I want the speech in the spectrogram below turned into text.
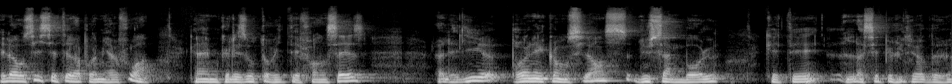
Et là aussi, c'était la première fois quand même que les autorités françaises j'allais dire, prenaient conscience du symbole qu'était la sépulture de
